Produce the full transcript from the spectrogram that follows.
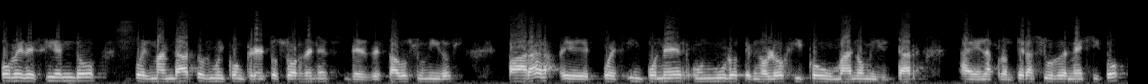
obedeciendo pues mandatos muy concretos, órdenes desde Estados Unidos para eh, pues imponer un muro tecnológico humano militar en la frontera sur de México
